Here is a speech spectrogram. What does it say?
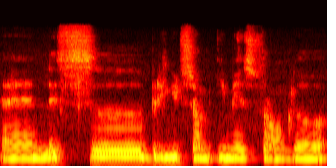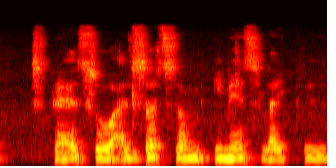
And let's uh, bring it some image from the scratch. So i'll search some image like uh,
